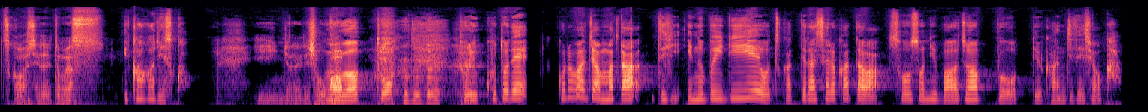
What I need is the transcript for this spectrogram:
使わせていただいてます。いかがですか？いいんじゃないでしょううか。わっと。ということで、これはじゃあまた、ぜひ NVDA を使ってらっしゃる方は、早々にバージョンアップをっていう感じでしょうか？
